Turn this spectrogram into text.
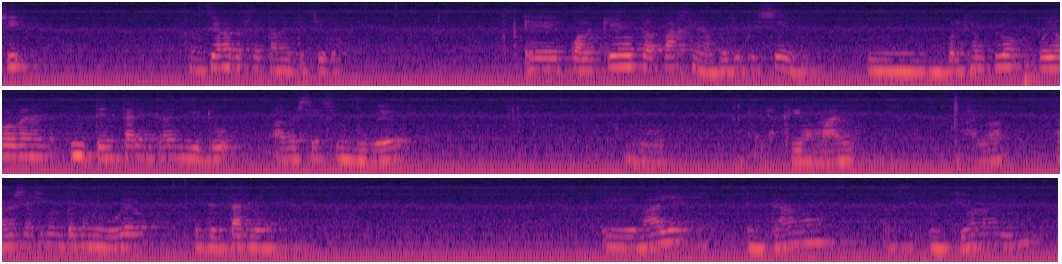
Sí, funciona perfectamente, chicos. Eh, cualquier otra página, pues yo qué sé, mm, por ejemplo, voy a volver a intentar entrar en YouTube a ver si es un bugueo. Lo, escribo mal. A ver si ha sido un pequeño bugueo. Intentarlo eh, vale, entramos, a ver si funciona bien.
